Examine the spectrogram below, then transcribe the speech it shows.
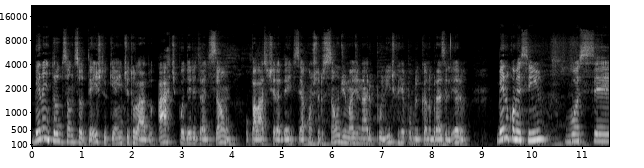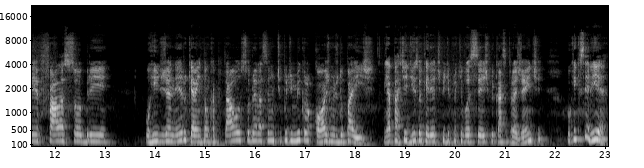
bem na introdução do seu texto, que é intitulado Arte, Poder e Tradição, o Palácio Tiradentes e a construção de imaginário político republicano brasileiro, bem no comecinho, você fala sobre o Rio de Janeiro, que era então capital, sobre ela ser um tipo de microcosmos do país. E a partir disso eu queria te pedir para que você explicasse para gente o que, que seria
